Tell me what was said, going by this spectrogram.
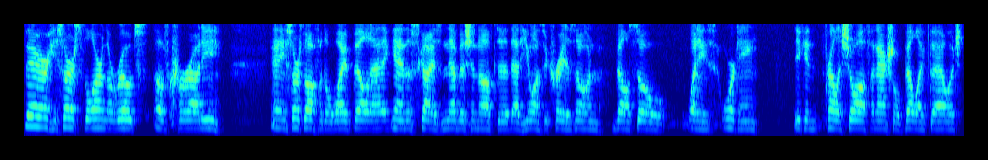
There he starts to learn the ropes of karate and he starts off with a white belt and again this guy is nebbish enough to that he wants to create his own belt so when he's working you can probably show off an actual belt like that, which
